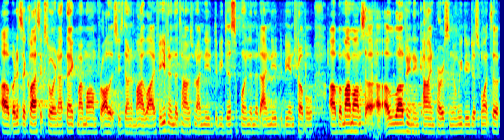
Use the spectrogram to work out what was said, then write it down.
Uh, but it's a classic story, and I thank my mom for all that she's done in my life, even in the times when I needed to be disciplined and that I needed to be in trouble. Uh, but my mom's a, a, loving and kind person, and we do just want to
